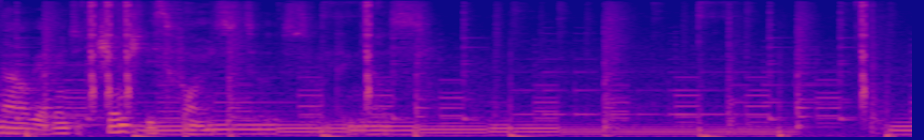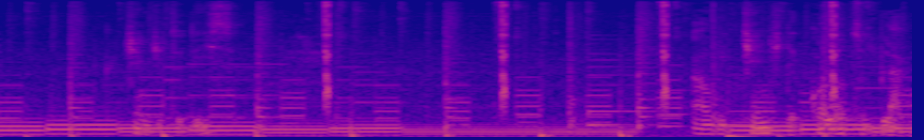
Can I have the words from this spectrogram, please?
now we are going to change these fonts we change the color to black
